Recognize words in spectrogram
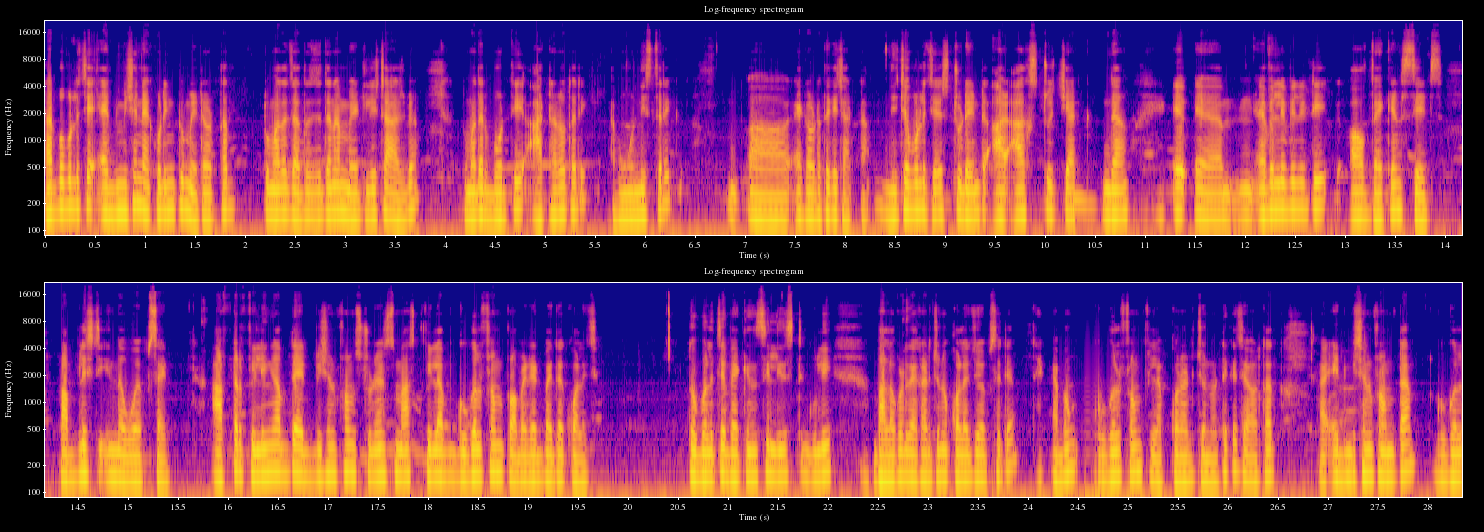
তারপর বলেছে অ্যাডমিশন অ্যাকর্ডিং টু মেরিট অর্থাৎ তোমাদের যাদের যাদের নাম মেরিট লিস্টে আসবে। তোমাদের ভর্তি আঠারো তারিখ এবং উনিশ তারিখ এগারোটা থেকে চারটা। নিচে বলেছে স্টুডেন্ট আর আক্স to check the availability of vacant seats published in the website after filling up the admission form students must fill up Google form provided by the college তো বলেছে ভ্যাকেন্সি লিস্টগুলি ভালো করে দেখার জন্য কলেজ ওয়েবসাইটে এবং গুগল ফর্ম ফিল আপ করার জন্য, ঠিক আছে? অর্থাৎ অ্যাডমিশন ফর্মটা গুগল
